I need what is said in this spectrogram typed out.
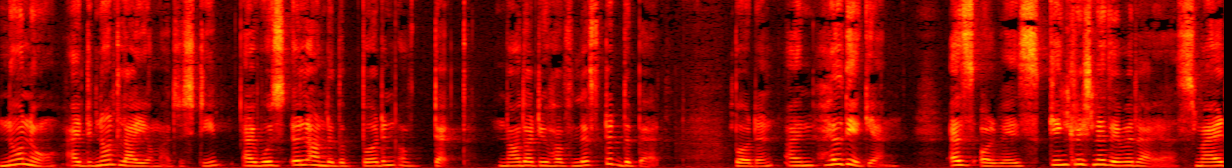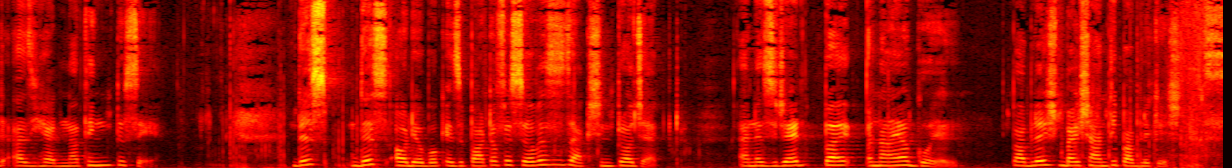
No, no, I did not lie, Your Majesty. I was ill under the burden of death. Now that you have lifted the bed, burden, I am healthy again. As always, King Krishna Deva Raya smiled as he had nothing to say. This, this audiobook is a part of a Service as Action project and is read by Anaya Goyal, published by Shanti Publications.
